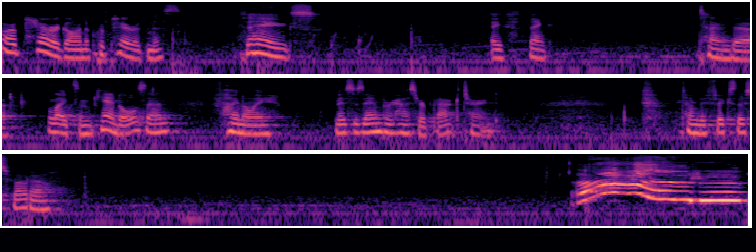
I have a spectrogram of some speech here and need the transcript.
are a paragon of preparedness. Thanks. I think. Time to light some candles, and finally, Mrs. Amber has her back turned. Time to fix this photo. Ah, je...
